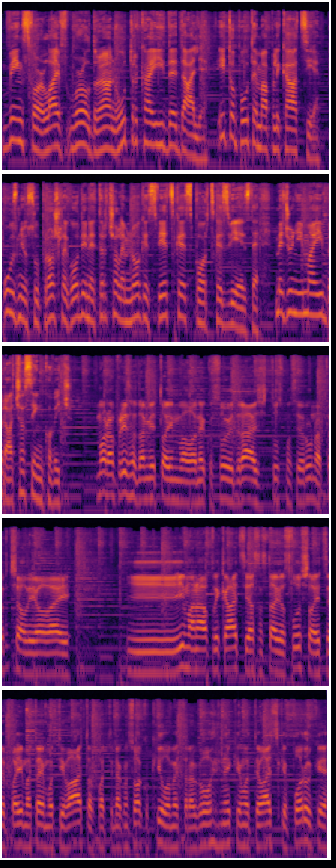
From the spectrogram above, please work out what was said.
Wings for Life World Run utrka ide dalje. I to putem aplikacije. Uz nju su prošle godine trčale mnoge svjetske sportske zvijezde. Među njima i braća Sinković. Moram priznati da mi je to imalo neku svoju draž, tu smo se runa trčali ovaj, i ima na aplikaciji, ja sam stavio slušalice pa ima taj motivator pa ti nakon svakog kilometra govori neke motivacijske poruke.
